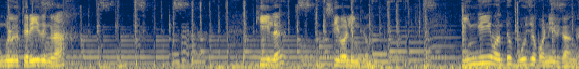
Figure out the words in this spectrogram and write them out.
உங்களுக்கு தெரியுதுங்களா? கீழே சிவலிங்கம். இங்கேயும் வந்து பூஜை பண்ணியிருக்காங்க.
